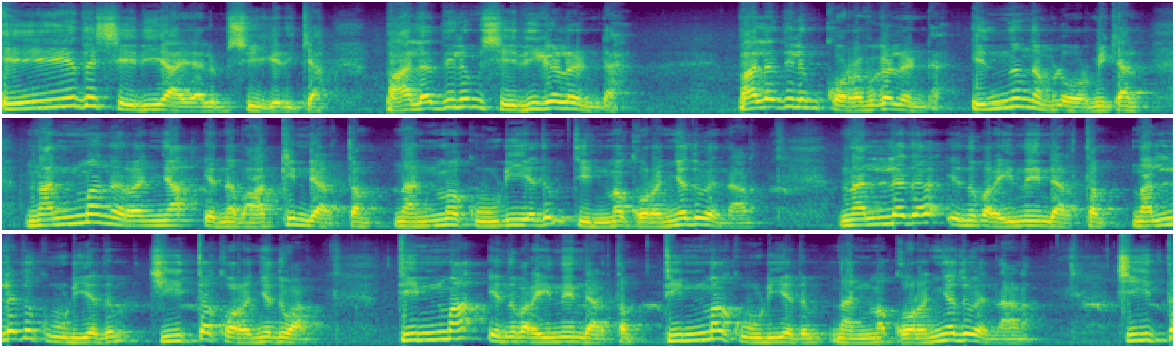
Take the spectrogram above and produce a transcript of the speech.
ഏത് ശരിയായാലും സ്വീകരിക്കാം. പലതിലും ശരികളുണ്ട്. പലതിലും കുറവുകളുണ്ട്. ഇന്നും നമ്മൾ ഓർമ്മിക്കാൻ നന്മ നിറഞ്ഞ എന്ന വാക്കിന്റെ അർത്ഥം നന്മ കൂടിയതും തിന്മ കുറഞ്ഞതും എന്നാണ്. നല്ലത് എന്ന് പറയുന്നതിന്റെ അർത്ഥം നല്ലത് കൂടിയതും ചീത്ത കുറഞ്ഞതുമാണ്. തിന്മ എന്ന് പറയുന്നതിന്റെ അർത്ഥം തിന്മ കൂടിയതും നന്മ കുറഞ്ഞതും എന്നാണ്. ചീത്ത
